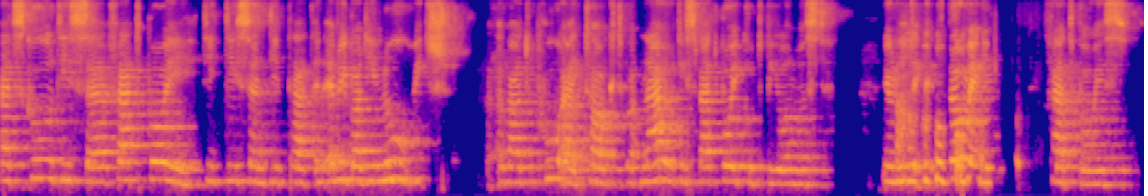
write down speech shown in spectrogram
at school this uh, fat boy did this and did that and everybody knew which about who I talked, but now this fat boy could be almost, you know, so many fat boys.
